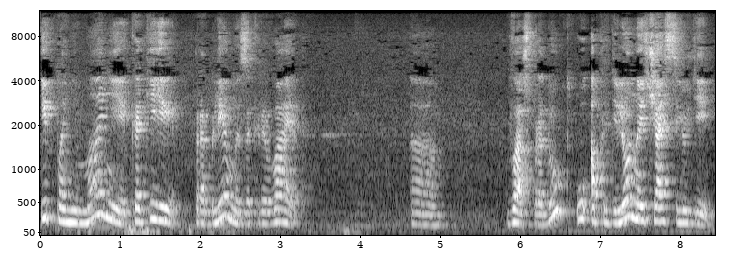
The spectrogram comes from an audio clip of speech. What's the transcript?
и понимание, какие проблемы закрывает э, ваш продукт у определенной части людей.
